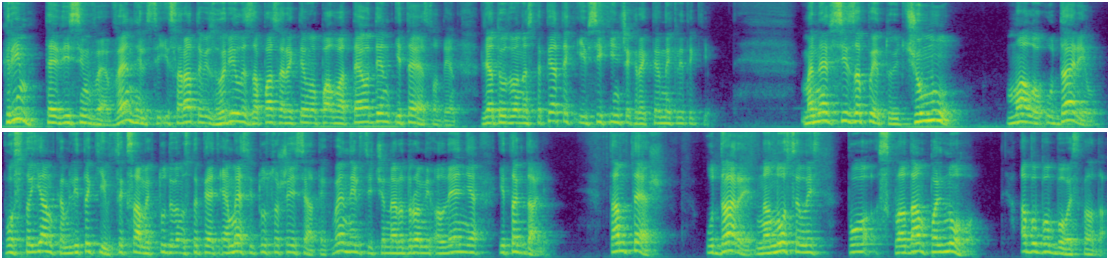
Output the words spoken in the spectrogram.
Крім Т-8В, в Енгельсі і Саратові згоріли запаси реактивного палива Т-1 і ТС-1 для Ту-95 і всіх інших реактивних літаків. Мене всі запитують, чому мало ударів по стоянкам літаків цих самих Ту-95 МС і Ту-160 в Енгельсі чи на аеродромі Оленя і так далі. Там теж удари наносились по складам пального або бомбових складах.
